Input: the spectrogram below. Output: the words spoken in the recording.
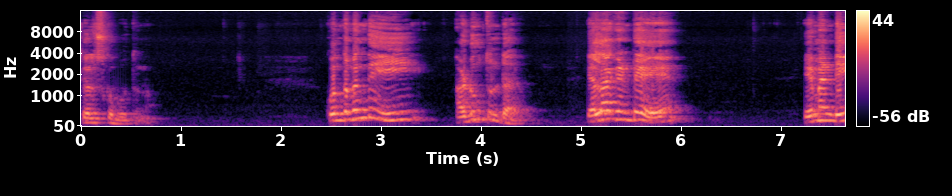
తెలుసుకోబోతున్నాం. కొంతమంది అడుగుతుంటారు ఎలాగంటే ఏమండి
